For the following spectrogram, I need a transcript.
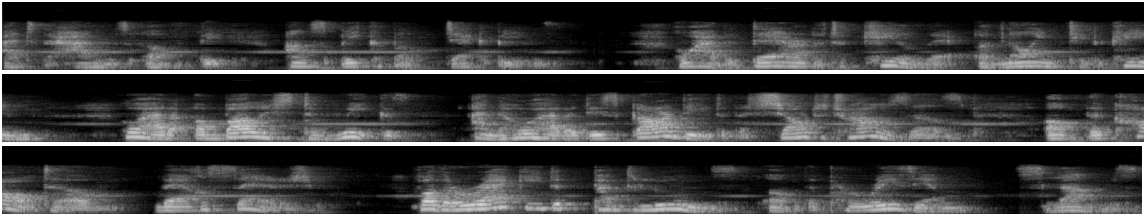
at the hands of the unspeakable Jacobins, who had dared to kill their anointed king, who had abolished wigs, and who had discarded the short trousers of the court of Versailles for the ragged pantaloons of the Parisian slums.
